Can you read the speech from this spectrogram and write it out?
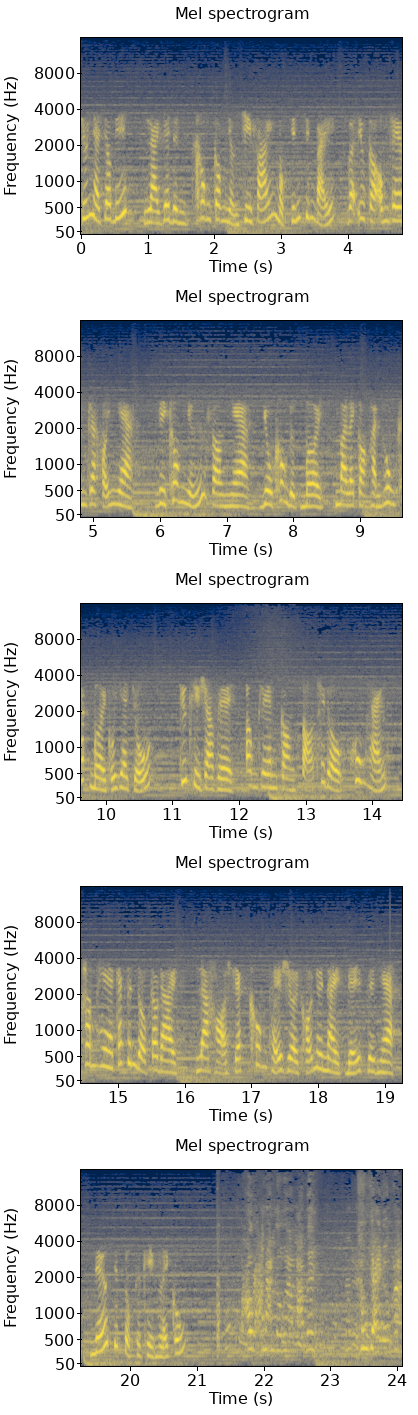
chủ nhà cho biết là gia đình không công nhận chi phái 1997 và yêu cầu ông Rem ra khỏi nhà vì không những vào nhà dù không được mời mà lại còn hành hung khách mời của gia chủ Trước khi ra về, ông Rem còn tỏ thái độ hung hãn, hăm he các tín đồ cao đài là họ sẽ không thể rời khỏi nơi này để về nhà nếu tiếp tục thực hiện lễ cúng. Bảo đảm anh luôn à, làm đi, không chạy được á.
